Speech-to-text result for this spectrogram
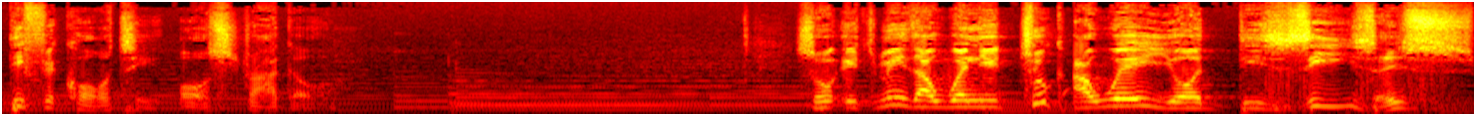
difficulty or struggle. So it means that when you took away your diseases,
